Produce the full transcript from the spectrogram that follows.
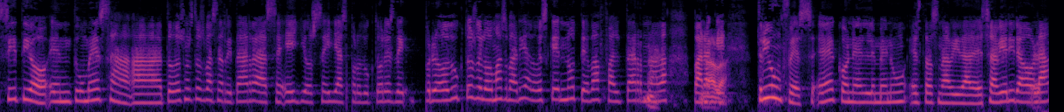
sitio en tu mesa a todos nuestros bases guitarras, ellos, ellas, productores de productos de lo más variado. Es que no te va a faltar nada para que triunfes ¿eh? con el menú estas Navidades. Xavier Iraola.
